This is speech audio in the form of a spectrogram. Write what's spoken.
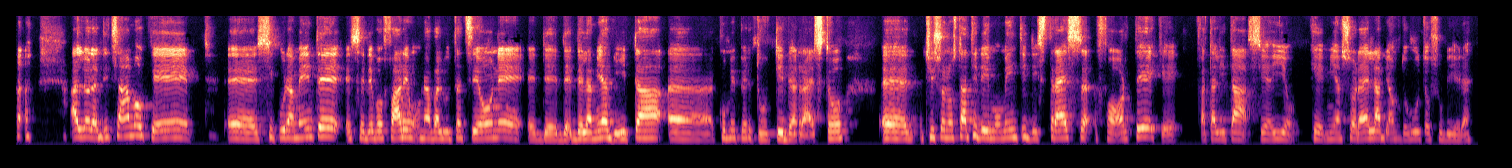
allora diciamo che eh, sicuramente se devo fare una valutazione de, de, della mia vita eh, come per tutti del resto eh, ci sono stati dei momenti di stress forte che fatalità sia io che mia sorella abbiamo dovuto subire.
